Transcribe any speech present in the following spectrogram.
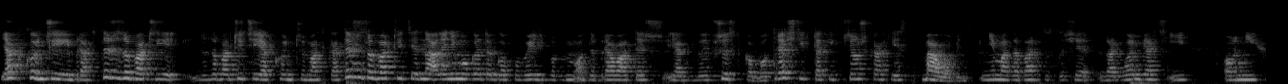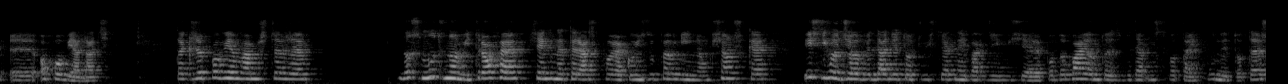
Jak kończy jej brat, też zobaczy, zobaczycie, jak kończy matka, też zobaczycie, no ale nie mogę tego powiedzieć, bo bym odebrała też jakby wszystko, bo treści w takich książkach jest mało, więc tu nie ma za bardzo co się zagłębiać i o nich y, opowiadać. Także powiem Wam szczerze, no smutno mi trochę, sięgnę teraz po jakąś zupełnie inną książkę. Jeśli chodzi o wydanie, to oczywiście jak najbardziej mi się podobają, to jest wydawnictwo Tajfuny, to też.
